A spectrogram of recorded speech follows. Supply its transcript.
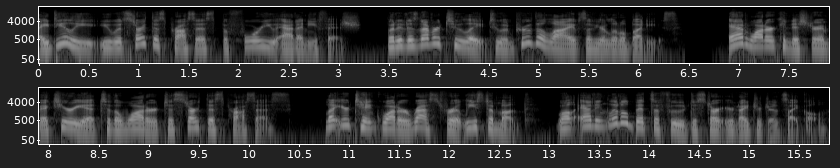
Ideally, you would start this process before you add any fish, but it is never too late to improve the lives of your little buddies. Add water conditioner and bacteria to the water to start this process. Let your tank water rest for at least a month, while adding little bits of food to start your nitrogen cycle.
